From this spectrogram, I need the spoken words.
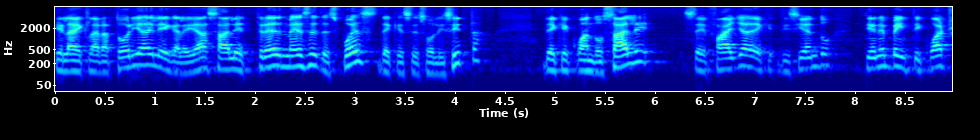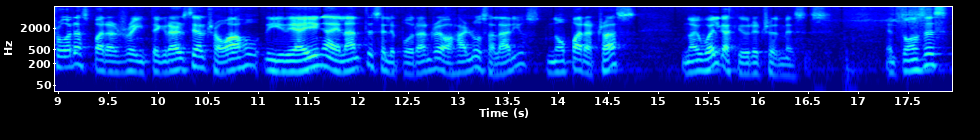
Que la declaratoria de legalidad sale tres meses después de que se solicita, de que cuando sale se falla diciendo tienen 24 horas para reintegrarse al trabajo y de ahí en adelante se le podrán rebajar los salarios, no para atrás. No hay huelga que dure tres meses. Entonces,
